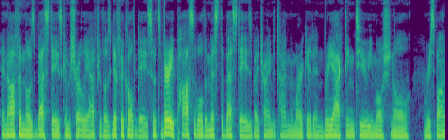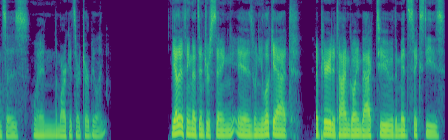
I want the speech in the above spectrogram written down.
And often those best days come shortly after those difficult days. So it's very possible to miss the best days by trying to time the market and reacting to emotional responses when the markets are turbulent. The other thing that's interesting is when you look at a period of time going back to the mid 60s,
